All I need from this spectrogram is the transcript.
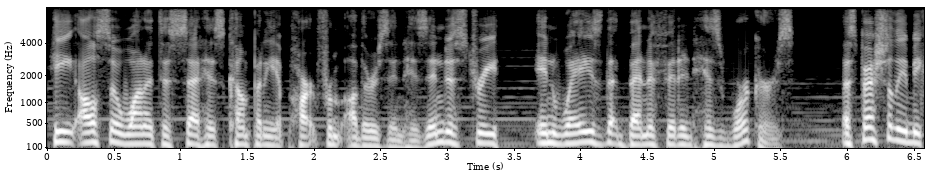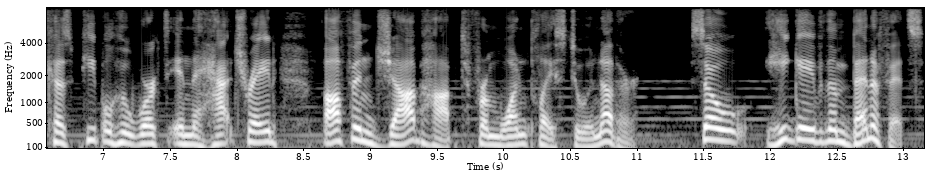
He also wanted to set his company apart from others in his industry in ways that benefited his workers, especially because people who worked in the hat trade often job hopped from one place to another. So he gave them benefits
